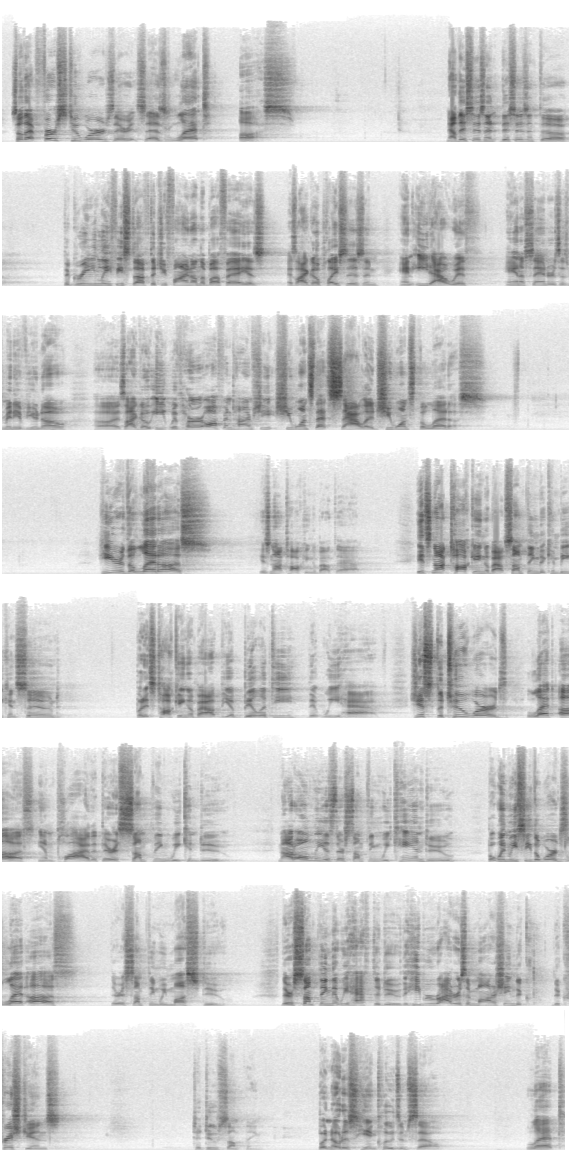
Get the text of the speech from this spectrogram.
So, that first two words there, it says, Let us. Now, this isn't, this isn't the, the green leafy stuff that you find on the buffet as, as I go places and, and eat out with Anna Sanders, as many of you know. Uh, as I go eat with her, oftentimes she, she wants that salad, she wants the lettuce. Here, the let us is not talking about that. It's not talking about something that can be consumed, but it's talking about the ability that we have. Just the two words, let us, imply that there is something we can do. Not only is there something we can do, but when we see the words let us, there is something we must do. There's something that we have to do. The Hebrew writer is admonishing the, the Christians to do something. But notice he includes himself. Let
